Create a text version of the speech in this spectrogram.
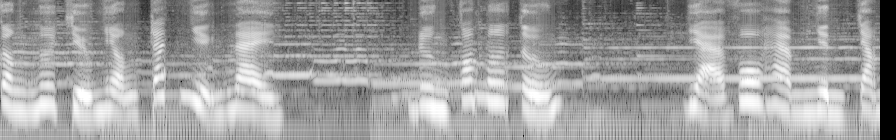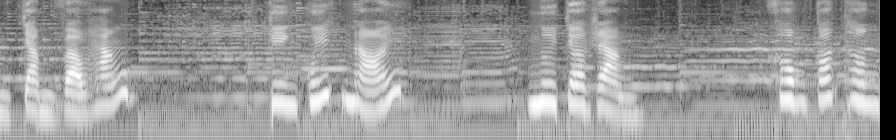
cần ngươi chịu nhận trách nhiệm này Đừng có mơ tưởng. Dạ vô hàm nhìn chầm chầm vào hắn. Kiên quyết nói, Ngươi cho rằng Không có thân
